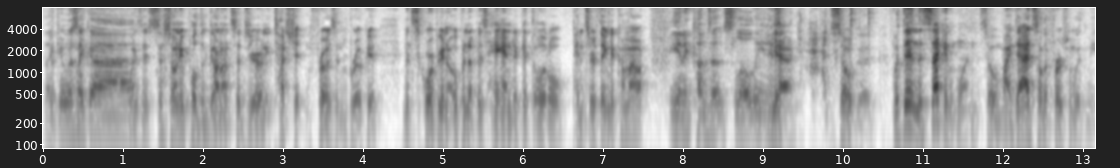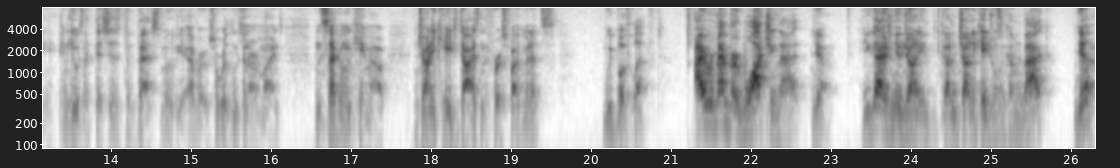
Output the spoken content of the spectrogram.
like it was like, a uh, what is it? So Sonya pulled the gun on Sub Zero and he touched it and froze it and broke it. And then Scorpion opened up his hand to get the little pincer thing to come out. and it comes out slowly. And it's Yeah, ah, so good. But then the second one, so my dad saw the first one with me, and he was like, "This is the best movie ever." So we're losing our minds. When the second one came out, Johnny Cage dies in the first five minutes. We both left. I remember watching that. Yeah, You guys knew Johnny Johnny Cage wasn't coming back. yeah.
